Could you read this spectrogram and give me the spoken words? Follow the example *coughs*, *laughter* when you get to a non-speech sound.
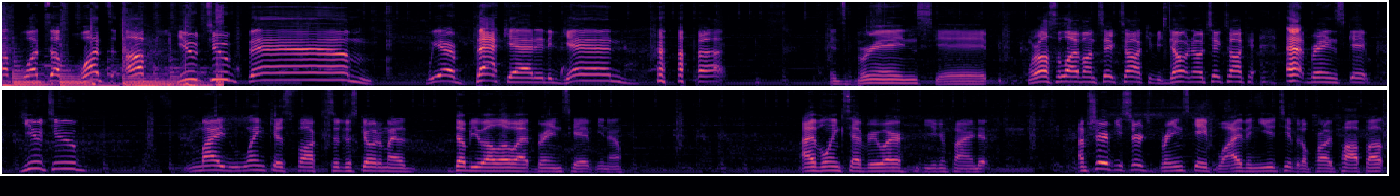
What's up? What's up? What's up, YouTube fam? We are back at it again. *laughs* it's Brainscape. We're also live on TikTok. If you don't know TikTok, at Brainscape. YouTube, my link is fucked, so just go to my WLO at Brainscape, you know. I have links everywhere. You can find it. I'm sure if you search Brainscape Live in YouTube, it'll probably pop up.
